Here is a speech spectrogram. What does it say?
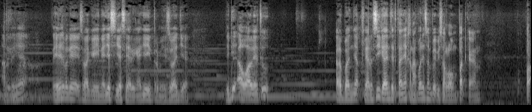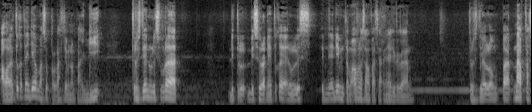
artinya ya ini sebagai sebagai ini aja sih ya sharing aja intermezzo aja. Jadi awalnya tuh eh, banyak versi kan ceritanya kenapa dia sampai bisa lompat kan. Per- awalnya tuh katanya dia masuk kelas jam 6 pagi terus dia nulis surat. Di, di suratnya itu kayak nulis intinya dia minta maaf lah sama pacarnya gitu kan. Terus dia lompat. Nah pas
